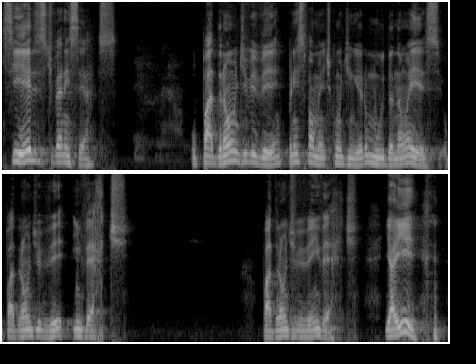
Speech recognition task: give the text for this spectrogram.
se eles estiverem certos, o padrão de viver, principalmente com o dinheiro, muda, não é esse. O padrão de viver inverte. O padrão de viver inverte. E aí,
